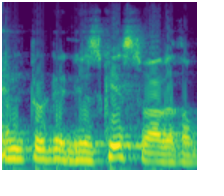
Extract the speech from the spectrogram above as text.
ఎన్ today న్యూస్కి స్వాగతం.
